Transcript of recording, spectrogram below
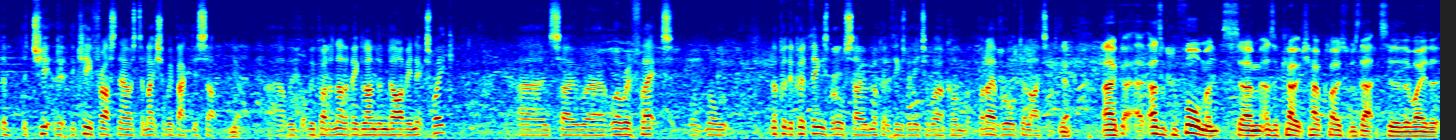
the, the, the, key for us now is to make sure we back this up. Yeah. Uh, we've, got, we've got another big London derby next week, and so uh, we'll reflect. We'll, we'll, look at the good things, but also look at the things we need to work on. But, but overall, delighted. Yeah. Uh, as a performance, um, as a coach, how close was that to the way that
